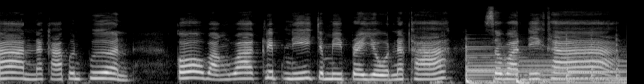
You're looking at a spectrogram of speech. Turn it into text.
บ้านนะคะเพื่อนๆ ก็หวังว่าคลิปนี้จะมีประโยชน์นะคะ สวัสดีค่ะ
